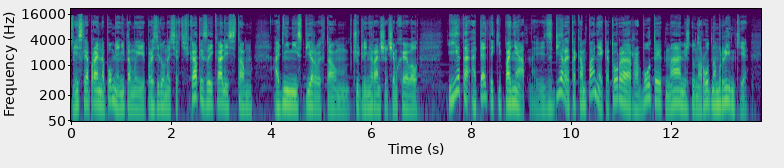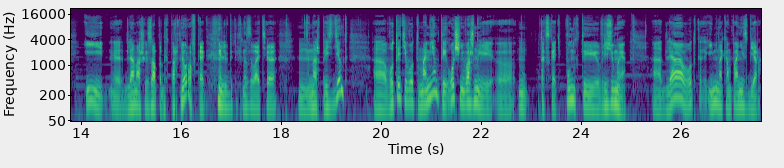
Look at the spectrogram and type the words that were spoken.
Если я правильно помню, они там и про зеленые сертификаты заикались, там, одними из первых, там, чуть ли не раньше, чем Хевел. И это опять-таки понятно, ведь Сбер это компания, которая работает на международном рынке. И э, для наших западных партнеров, как любит их называть э, наш президент, э, вот эти вот моменты очень важны, ну, так сказать, пункты в резюме для вот именно компании Сбер.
